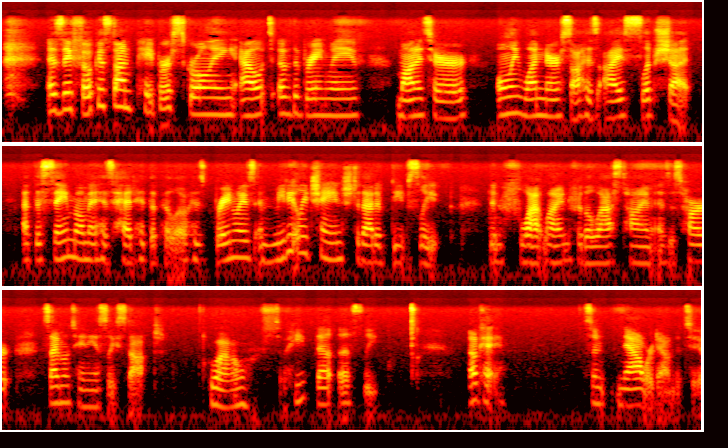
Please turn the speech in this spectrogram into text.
As they focused on paper scrolling out of the brainwave monitor, Only one nurse saw his eyes slip shut. At the same moment his head hit the pillow, his brainwaves immediately changed to that of deep sleep, then flatlined for the last time as his heart simultaneously stopped. Wow. So he fell asleep. Okay. So now we're down to two.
